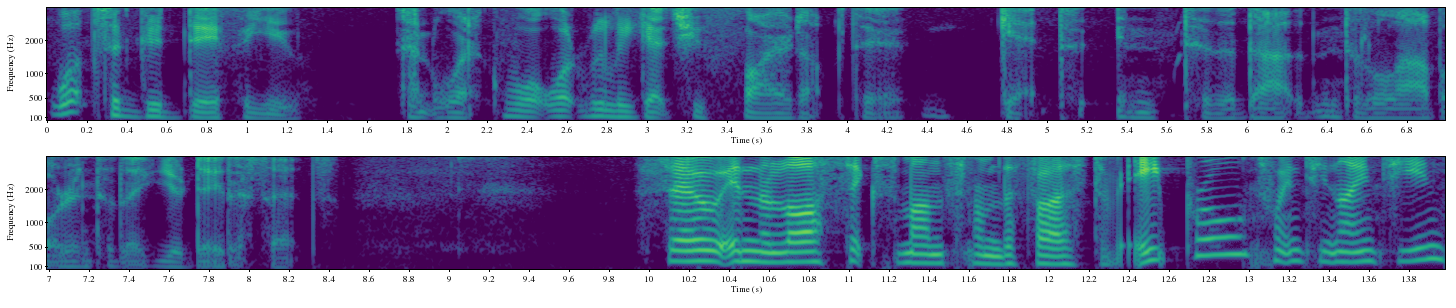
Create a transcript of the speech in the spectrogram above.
What's a good day for you at work? What what really gets you fired up to get into the da- into the lab or into the, your data sets? So, in the last six months, from the 1st of April 2019,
